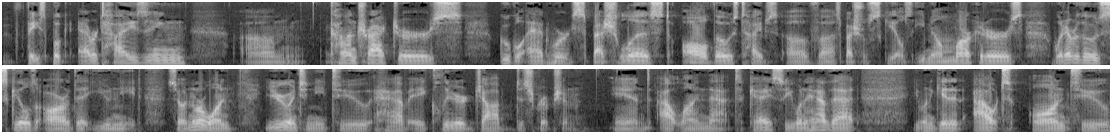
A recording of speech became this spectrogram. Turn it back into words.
Facebook advertising. Um, contractors, Google AdWords specialist, all those types of uh, special skills, email marketers, whatever those skills are that you need. So, number one, you're going to need to have a clear job description and outline that. Okay, so you want to have that. You want to get it out onto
